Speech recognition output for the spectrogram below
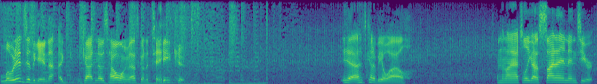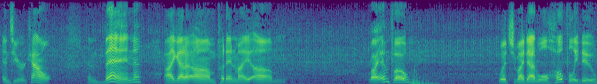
load into the game. That uh, God knows how long that's gonna take. yeah, it's gonna be a while. And then I actually gotta sign in into your into your account, and then I gotta um put in my um my info, which my dad will hopefully do.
